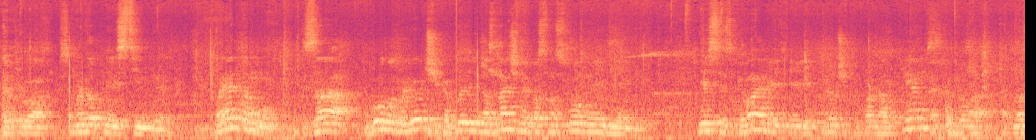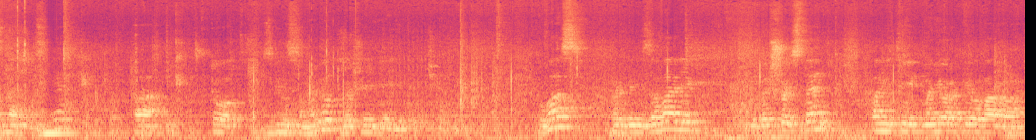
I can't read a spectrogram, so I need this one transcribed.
противосамолетные стингеры. Поэтому за голову летчика были назначены баснословные деньги. Если сбивали и летчик попадал в плен, это была однозначно смерть, а кто сбил самолет, большие деньги получали. У вас организовали небольшой стенд памяти майора Пивоварова.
